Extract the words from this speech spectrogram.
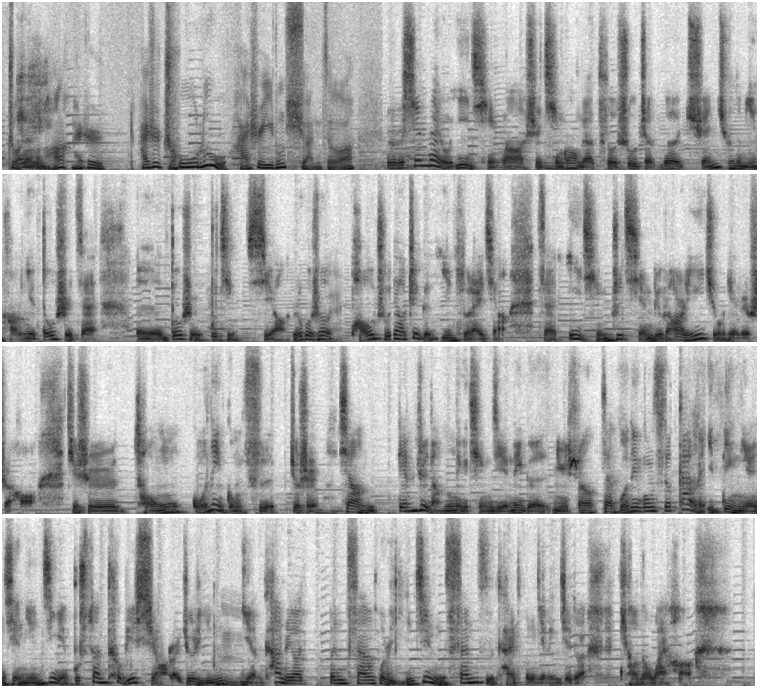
转行，还是？还是出路，还是一种选择。现在有疫情啊，是情况比较特殊，整个全球的民航业都是在，呃，都是不景气啊。如果说刨除掉这个因素来讲，在疫情之前，比如说二零一九年的时候，其实从国内公司，就是像电视剧当中那个情节，那个女生在国内公司干了一定年限，年纪也不算特别小了，就是已经眼看着要奔三或者已经进入三字开头的年龄阶段，跳到外行。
